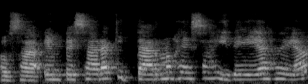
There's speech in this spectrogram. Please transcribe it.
O sea, empezar a quitarnos esas ideas de, ah,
